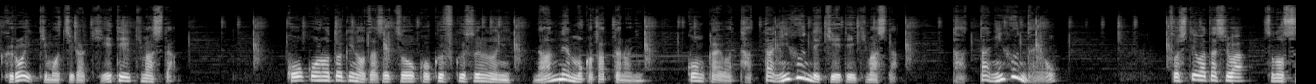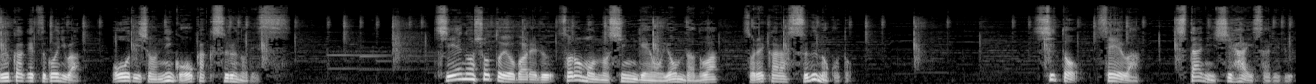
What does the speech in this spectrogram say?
黒い気持ちが消えていきました。高校の時の挫折を克服するのに何年もかかったのに、今回はたった2分で消えていきました。たった2分だよ。そして私はその数ヶ月後にはオーディションに合格するのです。知恵の書と呼ばれるソロモンの信玄を読んだのはそれからすぐのこと。死と生は舌に支配される。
